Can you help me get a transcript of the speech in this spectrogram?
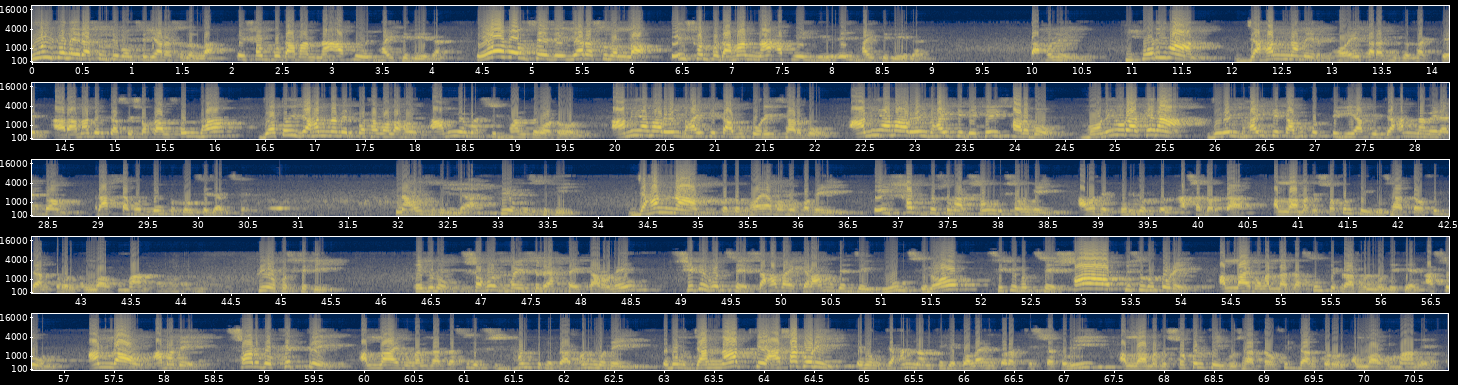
দুইজনে রাসুলকে বলছে, ইয়া রাসুল্লাহ এই সম্পদ আমার না, আপনি ওই ভাইকে দিয়ে দেন। এও বলছে যে, ইয়া রাসুল্লাহ এই সম্পদ আমার না, আপনি এই ভাইকে দিয়ে দেন। তাহলে কি পরিমাণ জাহান্নামের ভয়ে তারা ভীত থাকতেন। আর আমাদের কাছে সকাল সন্ধ্যা, যতই জাহান্নামের কথা বলা হোক, আমি আমার সিদ্ধান্ত অটল। আমি আমার ওই ভাইকে কাবু করেই ছাড়বো। আমি আমার ওই ভাইকে দেখেই ছাড়বো। মনেও রাখে না যে ওই ভাইকে কাবু করতে গিয়ে আপনি জাহান্নামের একদম রাস্তা পর্যন্ত পৌঁছে যাচ্ছে নাউজুবিল্লাহ, প্রিয় উপস্থিতি, জাহান্নাম কত ভয়াবহ হবে। এই শব্দ শোনার সঙ্গে সঙ্গেই আমাদের পরিবর্তন আসা দরকার। আল্লাহ আমাদের সকলকেই বুঝার তৌফিক দান করুন। আল্লাহ মান প্রিয় উপস্থিতি, এগুলো সহজ হয়েছিল একটাই কারণে। সেটি হচ্ছে সাহাবাই কেরামদের যে গুণ ছিল, সেটি হচ্ছে সব কিছুর উপরে আল্লাহ এবং আল্লাহ রাসুলকে প্রাধান্য দিতেন। আসুন আমরাও আমাদের সর্বক্ষেত্রে আল্লাহ এবং আল্লাহ রাসুলের সিদ্ধান্তকে প্রাধান্য দেই এবং জান্নাতকে আশা করি এবং জাহান্নাম থেকে পলায়ন করার চেষ্টা করি। আল্লাহ আমাদের সকলকেই বোঝার তৌফিক দান করুন। আল্লাহ আমিন।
